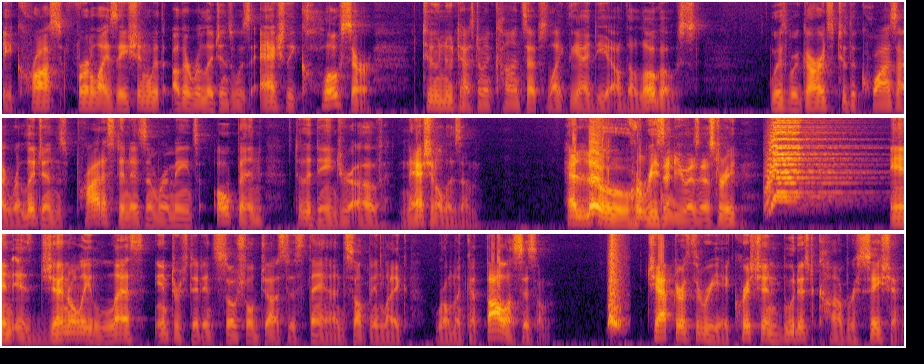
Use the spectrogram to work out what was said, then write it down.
a cross fertilization with other religions was actually closer to New Testament concepts like the idea of the Logos. With regards to the quasi religions, Protestantism remains open to the danger of nationalism. Hello, recent U.S. history! And is generally less interested in social justice than something like Roman Catholicism. Chapter 3 A Christian Buddhist Conversation.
